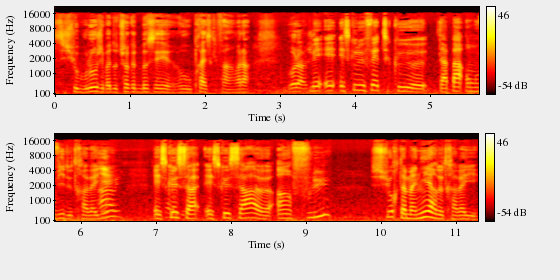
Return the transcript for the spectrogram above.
Si je suis au boulot, j'ai pas d'autre choix que de bosser, ou presque. Enfin voilà. voilà Mais est-ce que le fait que euh, t'as pas envie de travailler, ah est-ce que ça, est-ce que ça euh, influe sur ta manière de travailler?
